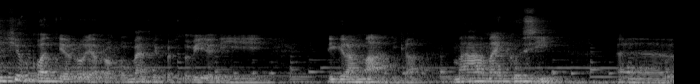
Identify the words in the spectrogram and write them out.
io quanti errori avrò commesso in questo video di, di grammatica, ma, ma, è così. Eh,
